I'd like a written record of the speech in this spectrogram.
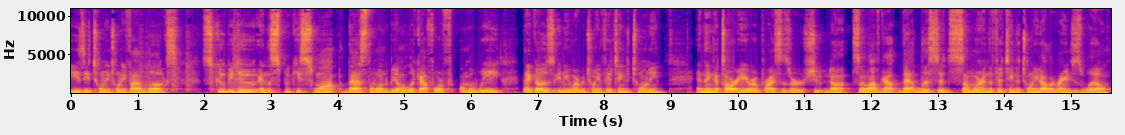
easy 20, 25 bucks. Scooby-Doo and the Spooky Swamp, that's the one to be on the lookout for on the Wii. That goes anywhere between 15 to 20. And then Guitar Hero prices are shooting up. So I've got that listed somewhere in the 15 to $20 range as well.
